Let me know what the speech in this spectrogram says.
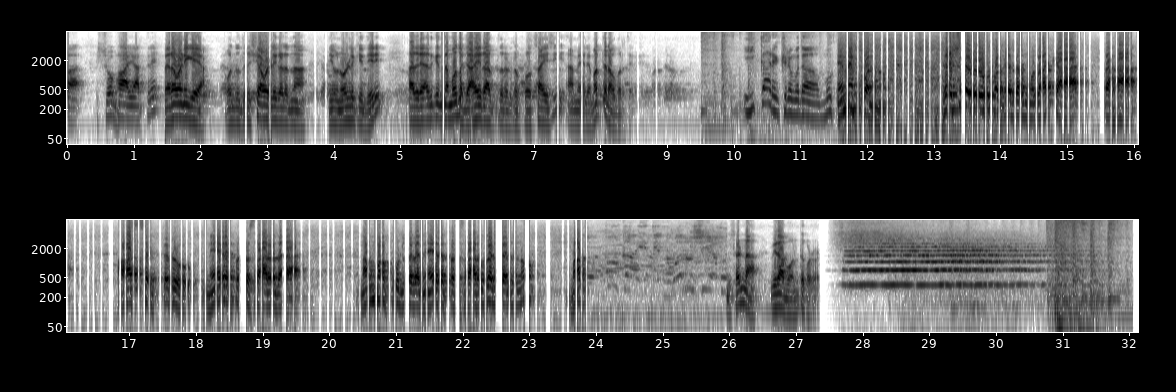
ಶೋಭಾಯಾತ್ರೆ. ಮೆರವಣಿಗೆಯ ಒಂದು ದೃಶ್ಯಾವಳಿಗಳನ್ನು ನೀವು ನೋಡ್ಲಿಕ್ಕಿದ್ದೀರಿ. ಆದರೆ ಅದಕ್ಕಿಂತ ಮೊದಲು ಜಾಹೀರಾತುಗಳನ್ನು ಪ್ರೋತ್ಸಾಹಿಸಿ ಆಮೇಲೆ ಮತ್ತೆ ನಾವು ಬರ್ತೇವೆ. ಈ ಕಾರ್ಯಕ್ರಮದ ಮುಖ್ಯ ಆಸಕ್ತರು ನೇರ ಪ್ರಸಾರದ ನಮ್ಮ ಕೂಡಲದ ನೇರ ಪ್ರಸಾರವನ್ನು ಸಣ್ಣ ವಿರಾಮವನ್ನು ತಗೊಳ್ಳೋಣ.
